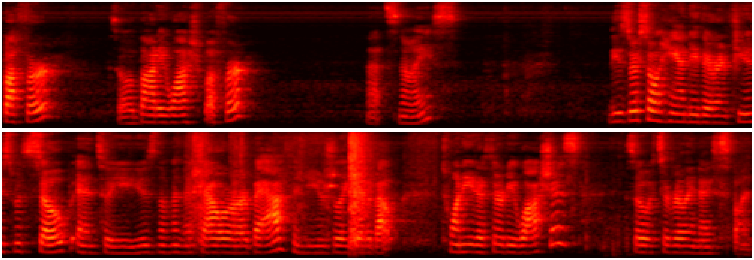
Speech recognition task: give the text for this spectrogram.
Buffer, so a body wash buffer. That's nice. These are so handy. They're infused with soap, and so you use them in the shower or bath, and you usually get about 20 to 30 washes. So it's a really nice sponge.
